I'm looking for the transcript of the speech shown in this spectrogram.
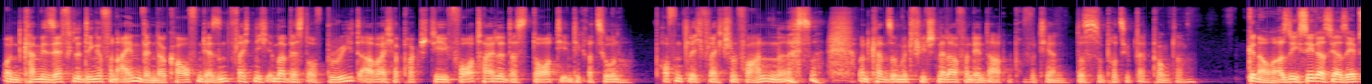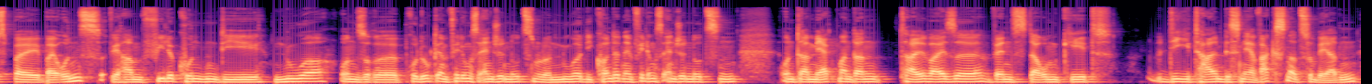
und kann mir sehr viele Dinge von einem Vendor kaufen. Der sind vielleicht nicht immer Best of Breed, aber ich habe praktisch die Vorteile, dass dort die Integration hoffentlich vielleicht schon vorhanden ist und kann somit viel schneller von den Daten profitieren. Das ist im Prinzip dein Punkt. Oder? Genau, also ich sehe das ja selbst bei, bei uns. Wir haben viele Kunden, die nur unsere Produktempfehlungsengine nutzen oder nur die Content-Empfehlungsengine nutzen. Und da merkt man dann teilweise, wenn es darum geht, digital ein bisschen erwachsener zu werden,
